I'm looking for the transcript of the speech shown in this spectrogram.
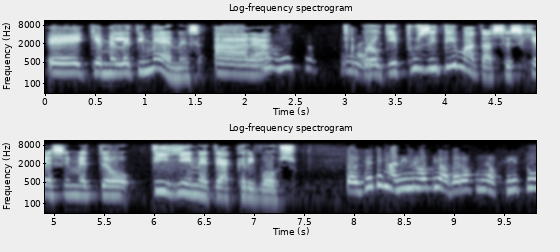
ε, και μελετημένες. Άρα. Ναι. Προκύπτουν ζητήματα σε σχέση με το τι γίνεται ακριβώς. Το ζήτημα είναι ότι ο Αβέροφ Νεοφύτου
